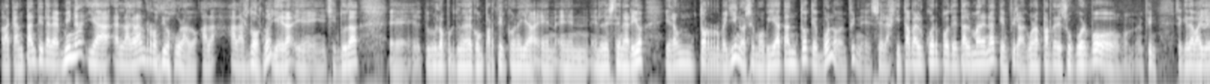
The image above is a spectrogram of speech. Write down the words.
a la cantante italiana Mina y a la gran Rocío Jurado, a, las dos, ¿no? Y era, sin duda, eh, tuvimos la oportunidad de compartir con ella en, el escenario y era un torbellino, se movía tanto que, bueno, en fin, se le agitaba el cuerpo de tal manera que, en fin, alguna parte de su cuerpo, en fin, se quedaba ahí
